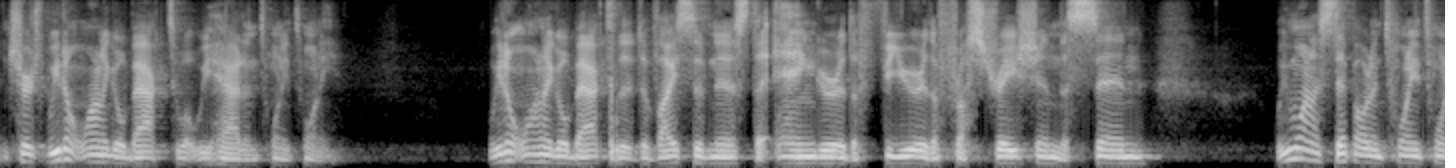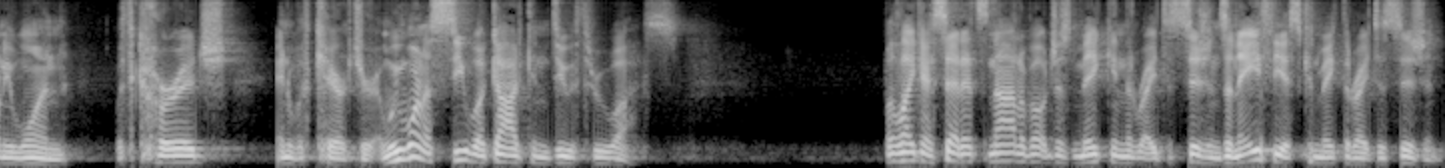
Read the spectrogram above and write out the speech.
And church, we don't want to go back to what we had in 2020. We don't want to go back to the divisiveness, the anger, the fear, the frustration, the sin. We want to step out in 2021 with courage and with character. And we want to see what God can do through us. But like I said, it's not about just making the right decisions. An atheist can make the right decision.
